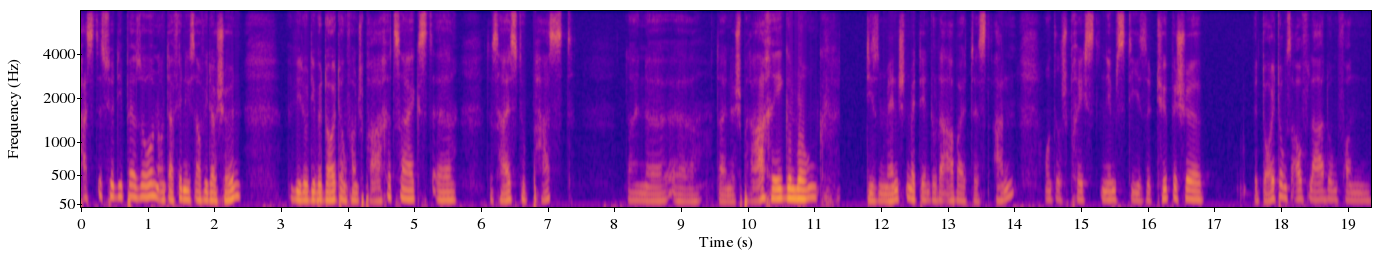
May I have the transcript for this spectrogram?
passt es für die Person? Und da finde ich es auch wieder schön, wie du die Bedeutung von Sprache zeigst. Äh, das heißt, du passt deine, äh, deine Sprachregelung diesen Menschen, mit denen du da arbeitest, an und du sprichst, nimmst diese typische Bedeutungsaufladung von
